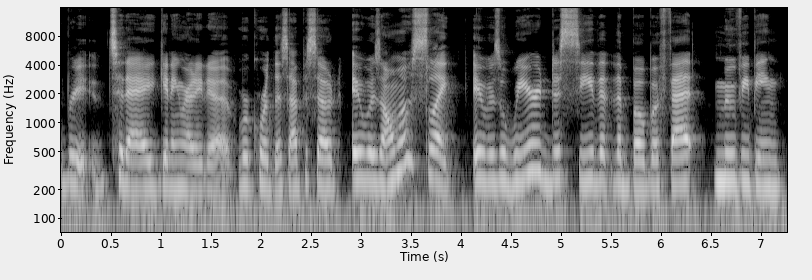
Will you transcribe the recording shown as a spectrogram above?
re- today, getting ready to record this episode, it was almost like it was weird to see that the Boba Fett movie being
